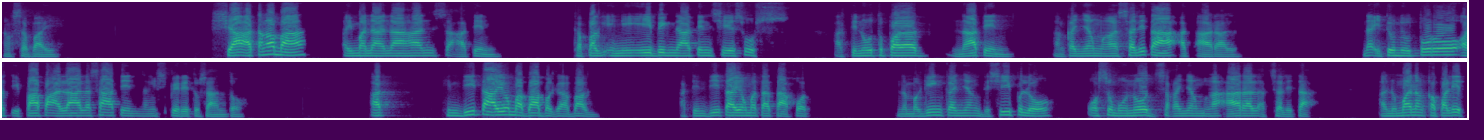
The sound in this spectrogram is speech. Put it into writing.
ng sabay. Siya at ang Ama ay mananahan sa atin kapag iniibig natin si Jesus at tinutupad natin ang kanyang mga salita at aral na itunuturo at ipapaalala sa atin ng Espiritu Santo. At hindi tayo mababagabag at hindi tayo matatakot na maging kanyang disipulo o sumunod sa kanyang mga aral at salita. Anuman ang kapalit.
